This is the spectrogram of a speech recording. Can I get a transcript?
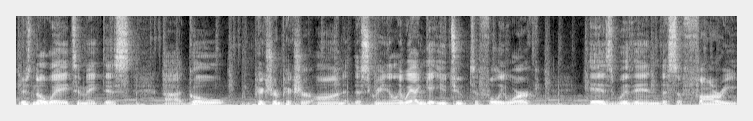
there's no way to make this uh, go picture in picture on the screen. The only way I can get YouTube to fully work is within the Safari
